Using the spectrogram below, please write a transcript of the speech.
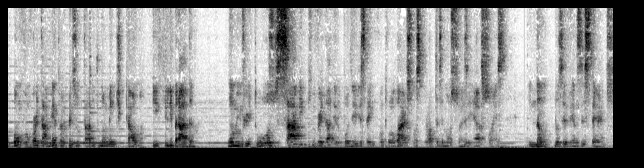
o bom comportamento é o resultado de uma mente calma e equilibrada. O homem virtuoso sabe que o verdadeiro poder está em controlar suas próprias emoções e reações e não nos eventos externos.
